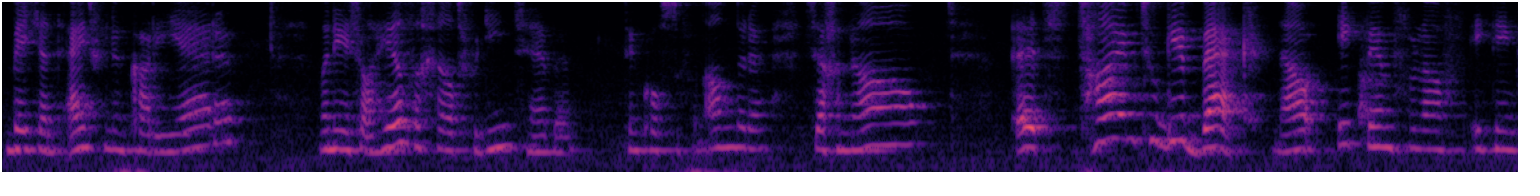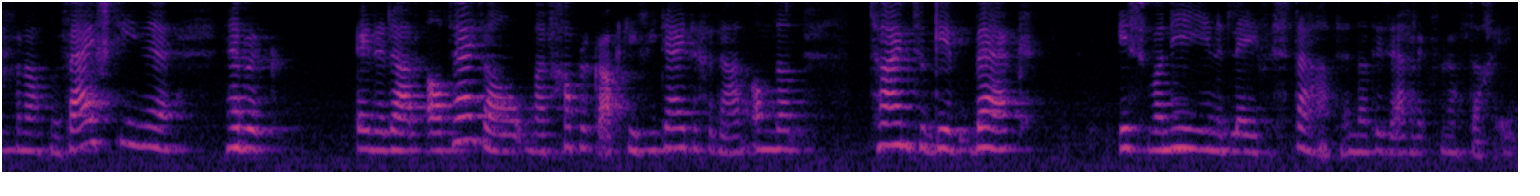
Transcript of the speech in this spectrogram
beetje aan het eind van hun carrière, wanneer ze al heel veel geld verdiend hebben ten koste van anderen, zeggen nou, it's time to give back. Nou, ik ben vanaf, ik denk vanaf mijn vijftiende heb ik inderdaad altijd al maatschappelijke activiteiten gedaan, omdat time to give back is wanneer je in het leven staat. En dat is eigenlijk vanaf dag één.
